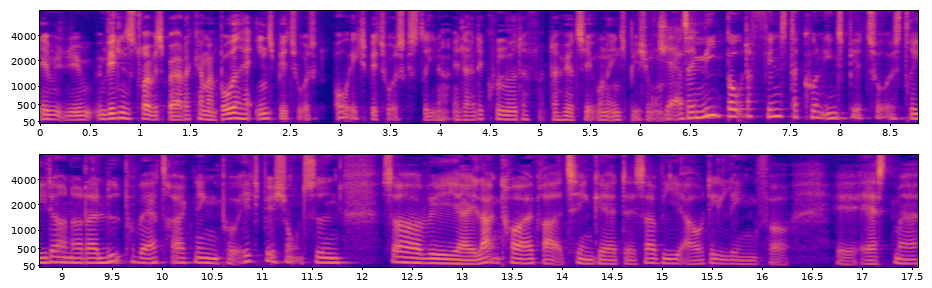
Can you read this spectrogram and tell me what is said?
i virkeligheden tror jeg, vi spørger dig, kan man både have inspiratorisk og ekspiratorisk strider, eller er det kun noget, der, der hører til under inspiration? Ja, altså i min bog, der findes der kun inspiratorisk strider, og når der er lyd på vejrtrækningen på ekspirationssiden, så vil jeg i langt højere grad tænke, at øh, så er vi i afdelingen for øh, astma,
